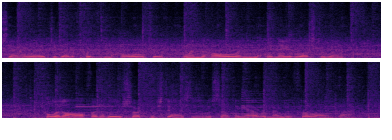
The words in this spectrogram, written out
sand wedge about a foot from the hole to win the hole and enable us to win. To pull it off under those circumstances was something I remembered for a long time.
